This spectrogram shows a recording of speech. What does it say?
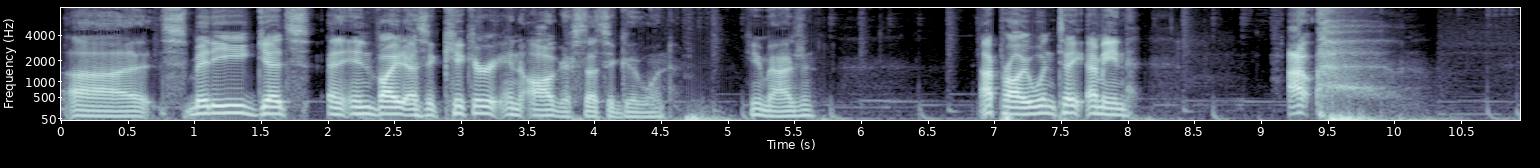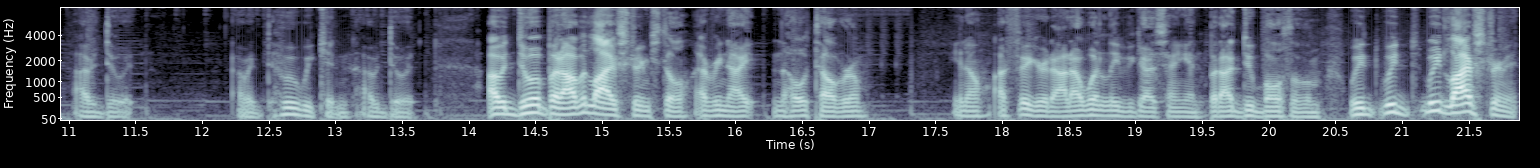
Uh, Smitty gets an invite as a kicker in August. That's a good one. Can you imagine? I probably wouldn't take. I mean, I I would do it. I would. Who are we kidding? I would do it. I would do it, but I would live stream still every night in the hotel room. You know, I'd figure it out. I wouldn't leave you guys hanging, but I'd do both of them. We'd we'd we'd live stream it.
